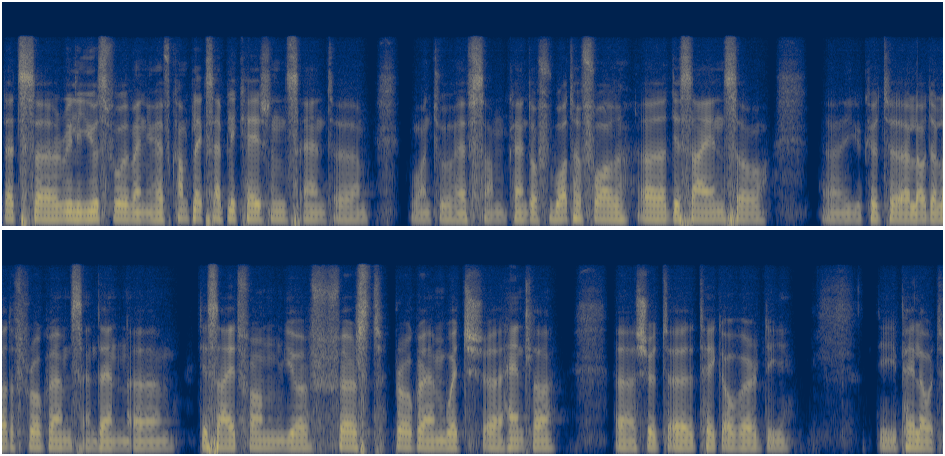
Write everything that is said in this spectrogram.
that's uh, really useful when you have complex applications and um, want to have some kind of waterfall uh, design. So you could uh, load a lot of programs and then um, decide from your first program which uh, handler should take over the, the payload.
